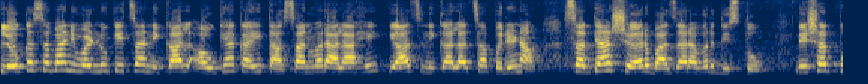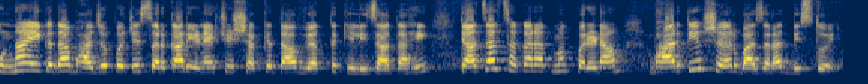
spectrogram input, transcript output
लोकसभा निवडणुकीचा निकाल अवघ्या काही तासांवर आला आहे. याच निकालाचा परिणाम सध्या शेअर बाजारावर दिसतो. देशात पुन्हा एकदा भाजपचे सरकार येण्याची शक्यता व्यक्त केली जात आहे. त्याचाच सकारात्मक परिणाम भारतीय शेअर बाजारात दिसतोय.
